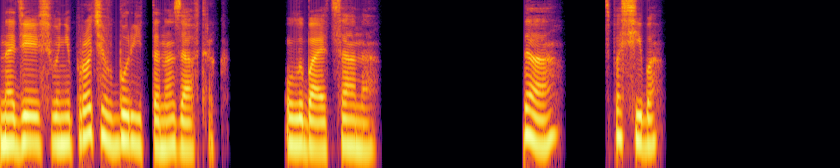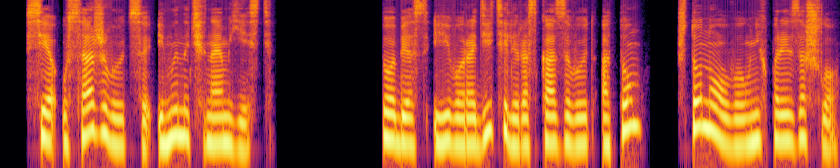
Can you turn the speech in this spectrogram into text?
«Надеюсь, вы не против буррито на завтрак?» — улыбается она. «Да, спасибо». Все усаживаются, и мы начинаем есть. Тобиас и его родители рассказывают о том, что нового у них произошло.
